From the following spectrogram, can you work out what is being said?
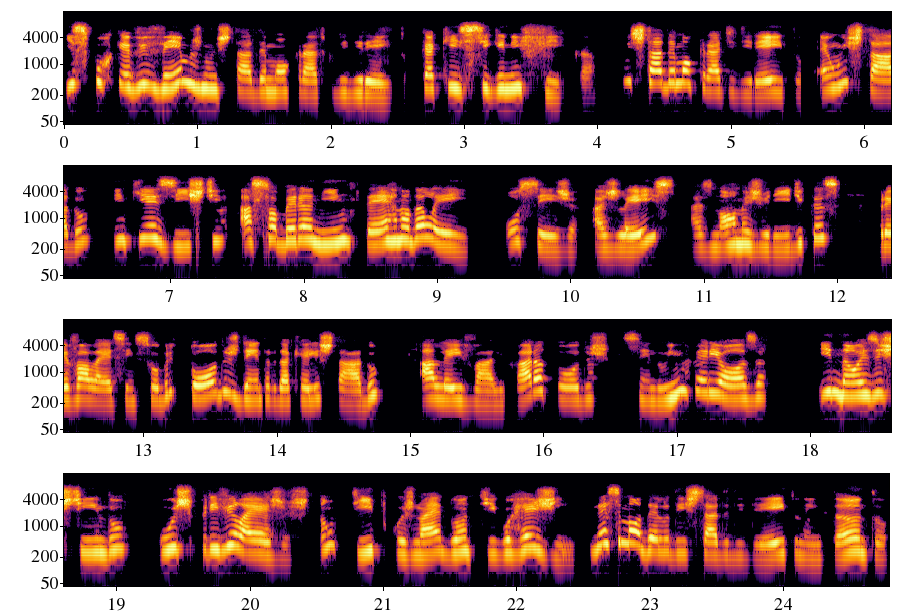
Isso porque vivemos num Estado democrático de direito. O que é que isso significa? Um Estado democrático de direito é um Estado em que existe a soberania interna da lei, ou seja, as leis, as normas jurídicas prevalecem sobre todos dentro daquele Estado a lei vale para todos, sendo imperiosa e não existindo os privilégios tão típicos é, do antigo regime. Nesse modelo de Estado de Direito, no entanto,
